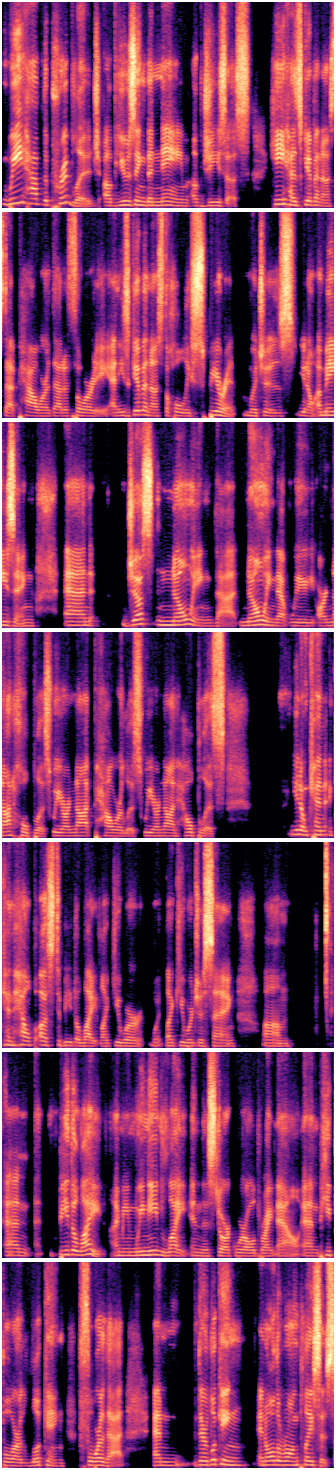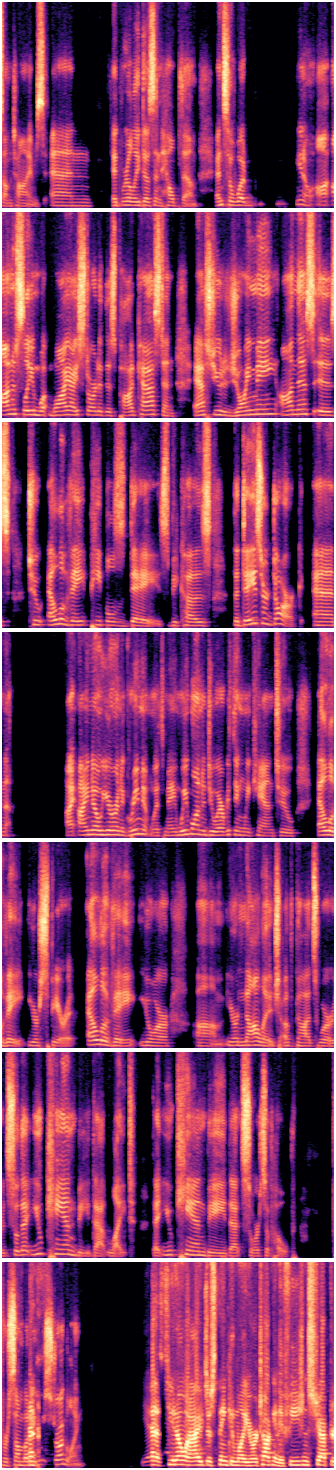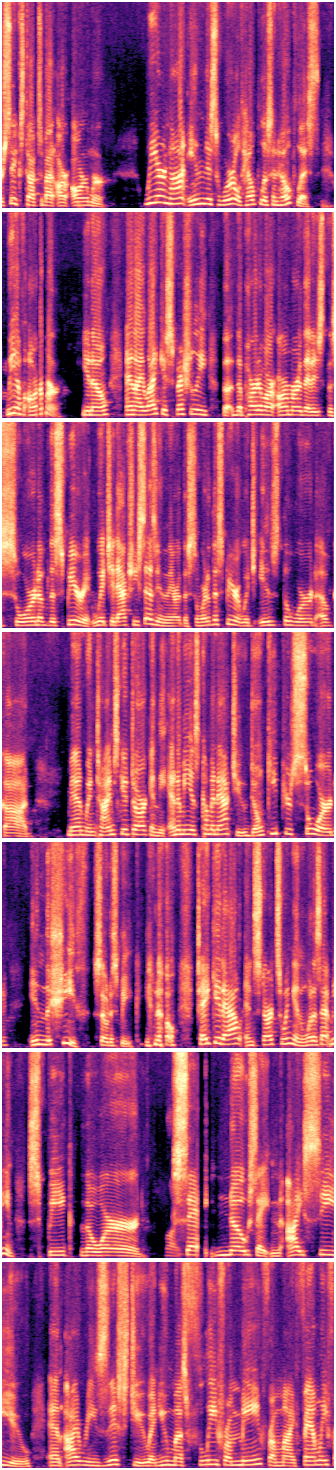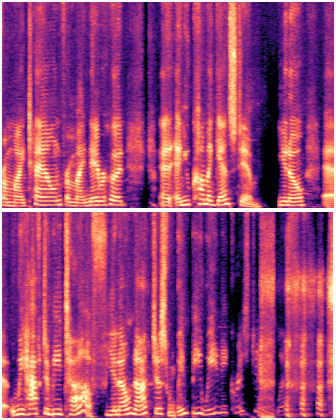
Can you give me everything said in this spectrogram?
we have the privilege of using the name of Jesus. He has given us that power, that authority, and he's given us the Holy Spirit, which is, you know, amazing. And just knowing that, knowing that we are not hopeless, we are not powerless, we are not helpless, you know, can can help us to be the light, like you were, like you were just saying. Um, and be the light. I mean, we need light in this dark world right now, and people are looking for that. And they're looking in all the wrong places sometimes, and it really doesn't help them. And so, what you know, honestly, what, why I started this podcast and asked you to join me on this is to elevate people's days because the days are dark and I, I know you're in agreement with me. We want to do everything we can to elevate your spirit, elevate your um, your knowledge of God's word, so that you can be that light, that you can be that source of hope for somebody who's struggling. Yes, you know, I just thinking while you were talking, Ephesians chapter six talks about our armor. We are not in this world helpless and hopeless. We mm-hmm. have armor you know? And i like especially the, the part of our armor that is the sword of the spirit which it actually says in there the sword of the spirit which is the word of god. Man when times get dark and the enemy is coming at you don't keep your sword in the sheath so to speak you know? Take it out and start swinging. What does that mean? Speak the word Right. Say, No, Satan, I see you and I resist you, and you must flee from me, from my family, from my town, from my neighborhood, and, and you come against him. You know, uh, we have to be tough, you know, not just wimpy, weenie Christians. Let's,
